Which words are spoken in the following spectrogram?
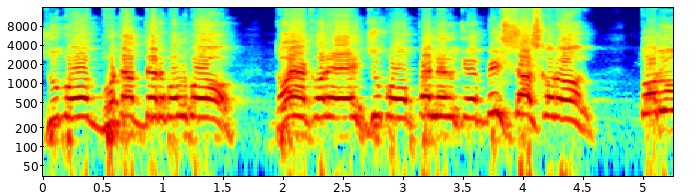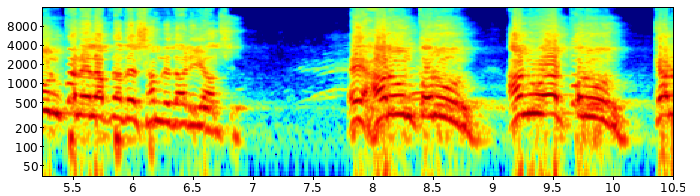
যুবক ভোটারদের বলব দয়া করে এই যুব প্যানেলকে বিশ্বাস করুন, তরুণ প্যানেল আপনাদের সামনে দাঁড়িয়ে আছে। এই হারুন তরুণ, আনোয়ার তরুণ, কেন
